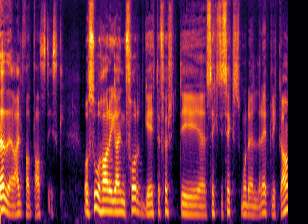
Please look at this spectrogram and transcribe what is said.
det er helt fantastisk. Og så har jeg en Ford GT40 66-modell replika.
